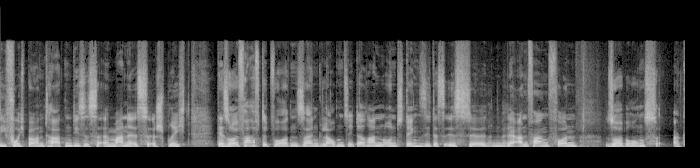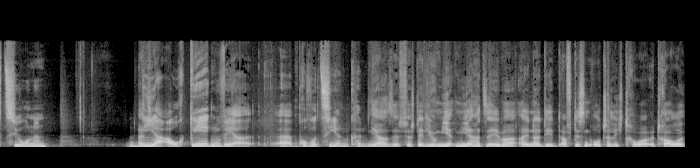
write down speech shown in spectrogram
die furchtbaren Taten dieses äh, Mannes äh, spricht. Der soll verhaftet worden sein. Glauben Sie daran und denken Sie, das ist äh, der Anfang von Säuberungsaktionen, die also, ja auch Gegenwehr äh, provozieren können? Ja, selbstverständlich. Und mir, mir hat selber einer, auf dessen Urteil ich traue, traue,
